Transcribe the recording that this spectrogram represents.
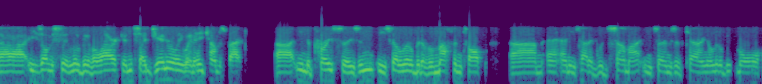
uh, he's obviously a little bit of a larrikin. So generally, when he comes back uh, into pre-season, he's got a little bit of a muffin top, um, and, and, he's had a good summer in terms of carrying a little bit more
